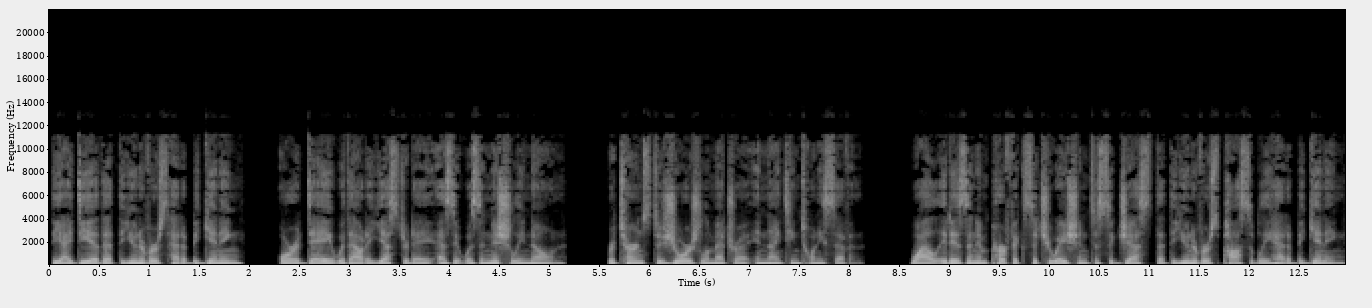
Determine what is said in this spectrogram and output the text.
The idea that the universe had a beginning, or a day without a yesterday as it was initially known, returns to Georges Lemaitre in 1927. While it is an imperfect situation to suggest that the universe possibly had a beginning,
